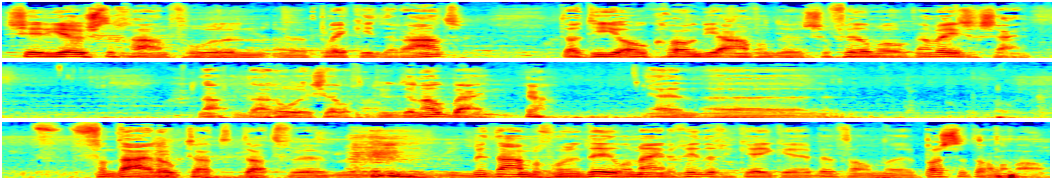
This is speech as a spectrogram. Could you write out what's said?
serieus te gaan voor een plek in de raad, dat die ook gewoon die avonden zoveel mogelijk aanwezig zijn. Nou, daar hoor ik zelf natuurlijk dan ook bij. Ja. En eh, vandaar ook dat, dat we met name voor een deel mij nog in gekeken hebben van eh, past het allemaal?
